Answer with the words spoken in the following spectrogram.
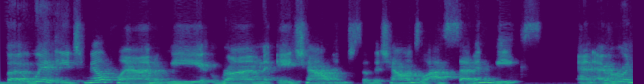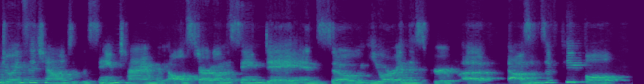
but with each meal plan, we run a challenge. So the challenge lasts seven weeks and everyone joins the challenge at the same time. We all start on the same day. And so you are in this group of thousands of people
